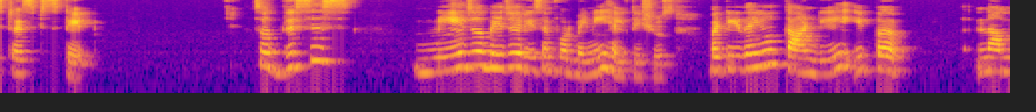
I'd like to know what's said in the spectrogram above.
stressed state so this is major major reason for many health issues but இதையும் தாண்டி இப்போ நம்ம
